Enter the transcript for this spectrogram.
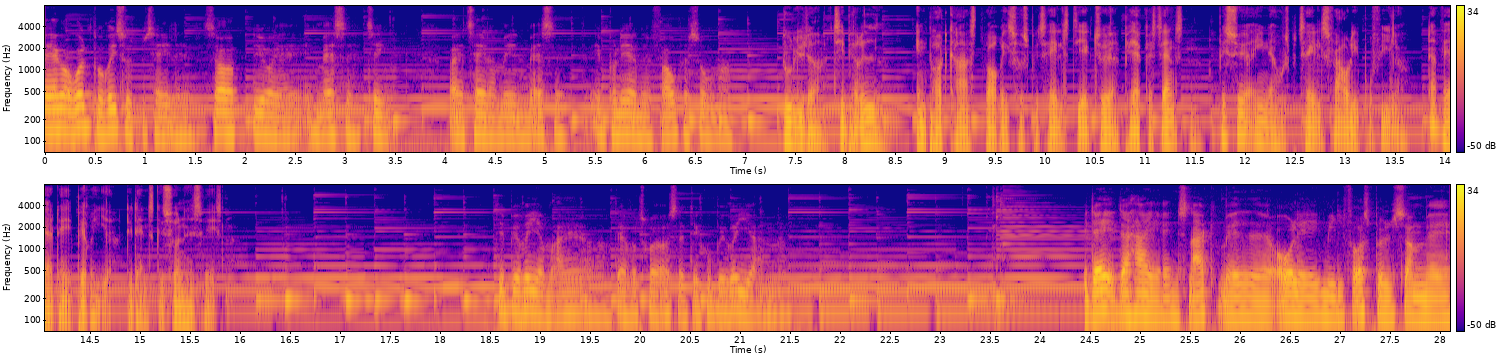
jeg går rundt på Rigshospitalet, så oplever jeg en masse ting, og jeg taler med en masse imponerende fagpersoner. Du lytter til Beriget, en podcast, hvor Rigshospitalets direktør Per Christiansen besøger en af hospitalets faglige profiler, der hver dag beriger det danske sundhedsvæsen. Det beriger mig, og derfor tror jeg også, at det kunne berige andre. I dag der har jeg en snak med øh, overlæge Emil Forsbøl, som øh,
